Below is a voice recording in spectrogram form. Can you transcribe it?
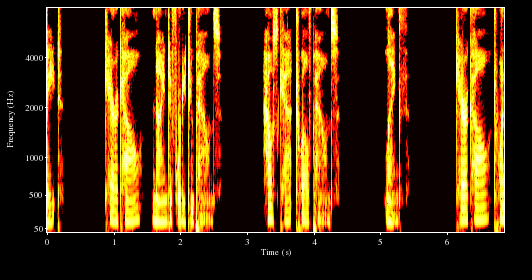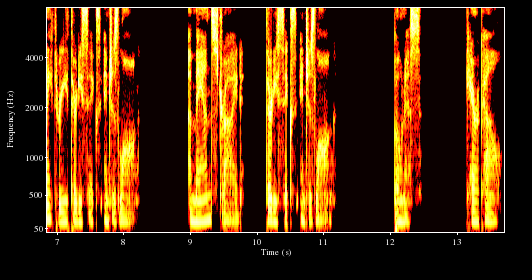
Weight Caracal, 9 to 42 pounds. House cat, 12 pounds. Length Caracal, 23 36 inches long. A man's stride, 36 inches long. Bonus Caracal.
